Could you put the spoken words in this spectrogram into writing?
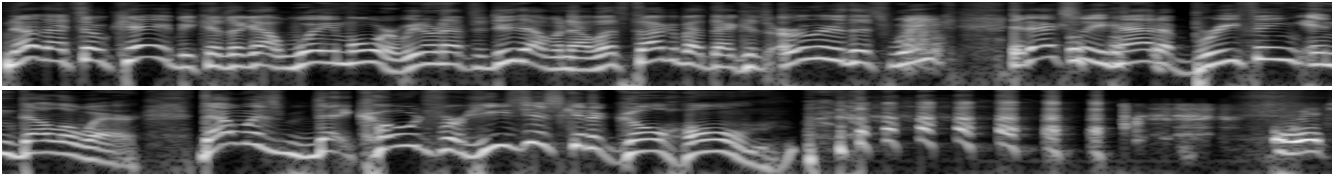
no, that's okay because I got way more. We don't have to do that one now. Let's talk about that because earlier this week it actually had a briefing in Delaware. That was that code for he's just going to go home. Which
